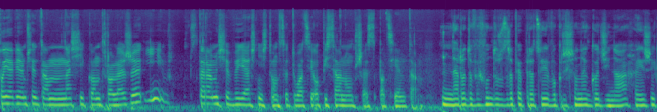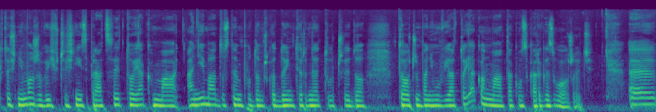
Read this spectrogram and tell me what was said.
pojawiają się tam nasi kontrolerzy i staramy się wyjaśnić tą sytuację opisaną przez pacjenta. Narodowy Fundusz Zdrowia pracuje w określonych godzinach, a jeżeli ktoś nie może wyjść wcześniej z pracy, to jak ma, a nie ma dostępu na przykład do internetu, czy do to, o czym pani mówiła, to jak on ma taką skargę złożyć? E,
